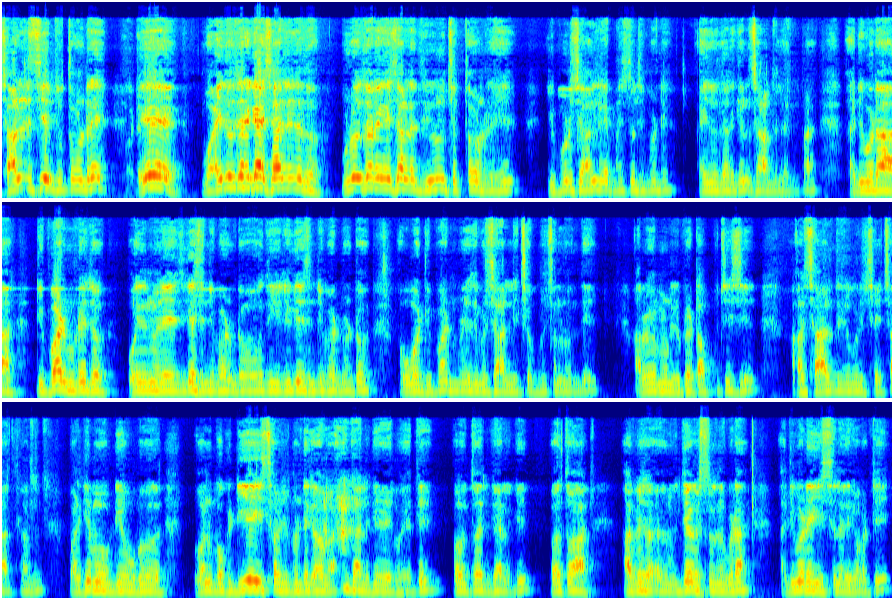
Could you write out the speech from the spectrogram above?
శాలరీ సీఎం చెప్తా ఉండ్రే ఏ ఐదో తరగతి శాలరీ లేదు మూడో తరగతి శాలరీ చెప్తా ఉండ్రీ ఇప్పుడు శాలరీ ఎప్పుడు చెప్పండి? ఐదో తారీఖున శాలరీ లేక అది కూడా డిపార్ట్మెంట్ ఏదో ఎడ్యుకేషన్ డిపార్ట్మెంట్ ఒకటి ఇరిగేషన్ డిపార్ట్మెంట్ ఒక డిపార్ట్మెంట్ ఏదో కూడా శాలరీ ఇచ్చే ఉంది. అరవై మూడు రూపాయలు అప్పు చేసి ఆ శాలరీ కూడా ఇచ్చే చేత కాదు. వాళ్ళకేమో ఒక డి- ఒక వాళ్ళకి ఒక డిఏ ఇస్తాం చెప్పండి అధికారులకి అయితే ప్రభుత్వ అధికారులకి ప్రభుత్వ ఆఫీస్ ఉద్యోగస్తులకు కూడా అది కూడా ఇస్తలేదు కాబట్టి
